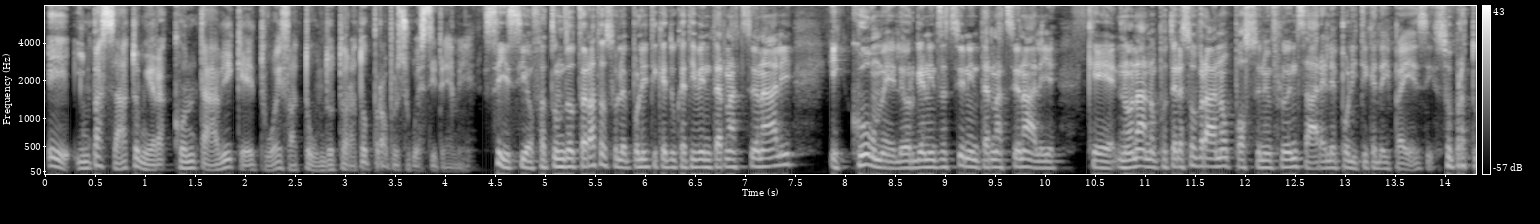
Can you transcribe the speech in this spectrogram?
e in passato mi raccontavi che tu hai fatto un dottorato proprio su questi temi. Sì, sì, ho fatto un dottorato sulle politiche educative internazionali e come le organizzazioni internazionali che non hanno potere sovrano possono influenzare le politiche dei paesi, soprattutto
